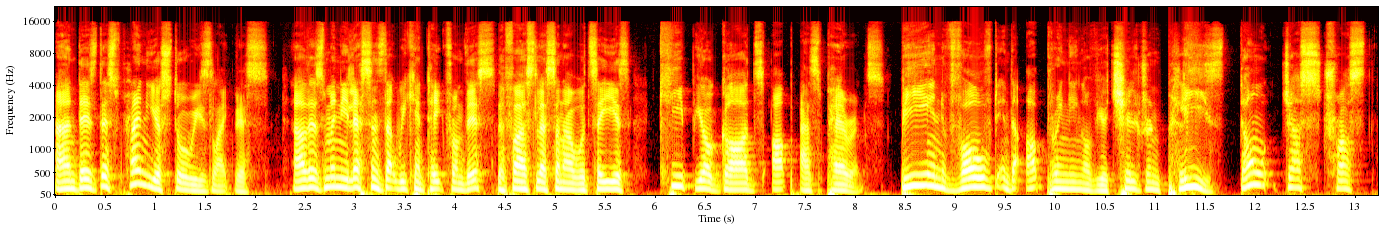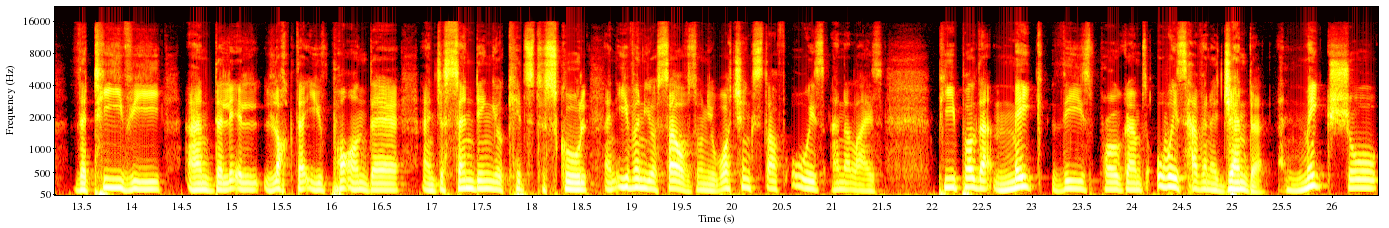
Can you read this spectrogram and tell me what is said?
and there's there's plenty of stories like this. Now, there's many lessons that we can take from this. The first lesson I would say is keep your guards up as parents. Be involved in the upbringing of your children, please. Don't just trust the TV and the little lock that you've put on there and just sending your kids to school. And even yourselves, when you're watching stuff, always analyze. People that make these programs always have an agenda and make sure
